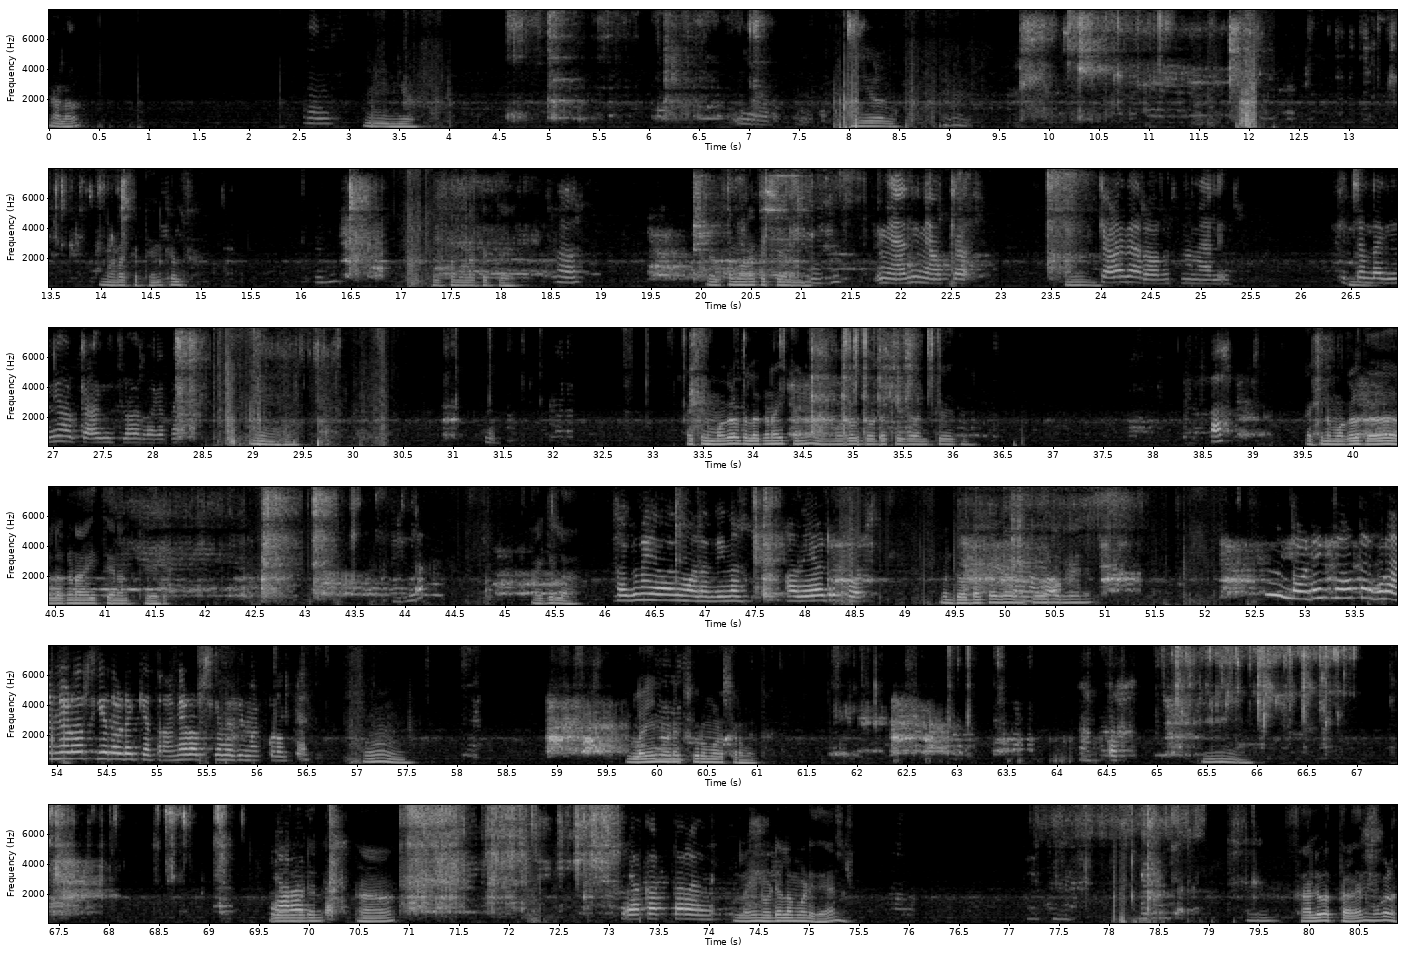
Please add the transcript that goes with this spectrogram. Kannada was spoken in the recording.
ಹಲೋ ಹ್ಞೂ ಹೇಳು ಹೇಳು ಮಾಡಕತ್ತೇನು ಕೆಲಸ ಕೆಲಸ ಮಾಡಕತ್ತೆ ಕೆಲಸ ಮಾಡಕತ್ತೆ ನಾನು ಹ್ಞೂ ಕಿಚನ್ದಾಗಿನಿ ಅವ್ರ ಕೆಳಗಿನ ಆಕಿನ ಮಗಳದ್ದು ಲಗ್ನ ಐತನ ಮಗಳ ದೊಡ್ಡಕ್ಕೆ ಅಂತ ಹೇಳಿದ್ದೀನಿ ಆಕಿನ ಮಗಳದ್ದು ಲಗ್ನ ಐತೇನಂತ ಹೇಳಿದೆ ಆಗಿಲ್ಲ? ದೊಡ್ಡಕ್ಕಾಗ ಅಂತ ಹೇಳಿದ್ರೆ ನೀನು ದೊಡ್ಡಕ್ಕೆ ಕೇಳ್ತಾರ ಬಿಡು ಹನ್ನೆರಡು ವರ್ಷಕ್ಕೆ ದೊಡ್ಡಕ್ಕೆ ಕೇಳ್ತಾರ. ಹನ್ನೆರಡು ವರ್ಷಕ್ಕೆ ಮದುವೆ ಮಾಡ್ಕೊಡಂತೆ. ಹ್ಞೂ ಲೈನ್ ಹೊಡ್ಯಕ್ಕೆ ಶುರು ಮಾಡ್ತಾರೆ ಮತ್ತೆ. ಹ್ಮ್. ಲೈನ್ ಹೊಡೆಯಲ್ಲ ಹಾಂ. ಯಾಕಾಗ್ತಾರ? ಲೈನ್ ಹೊಡೆಯಲ್ಲ ಮಾಡಿದೆ. ಸಾಲಿ ಓದ್ತಾಳೇನು ಮಗಳು?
